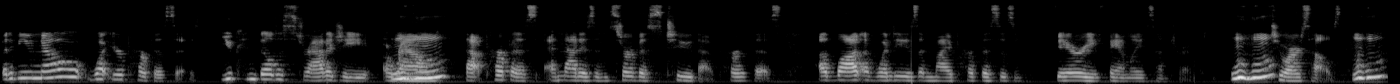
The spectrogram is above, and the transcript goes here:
But if you know what your purpose is, you can build a strategy around Mhm. that purpose, and that is in service to that purpose. A lot of Wendy's and my purpose is very family centric mm-hmm. to ourselves. Mm-hmm.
